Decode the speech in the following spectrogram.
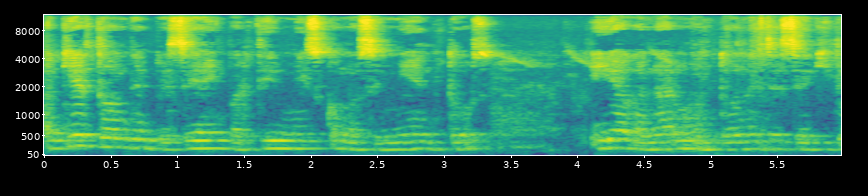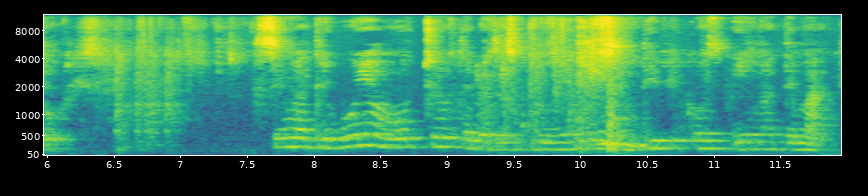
Aquí es donde empecé a impartir mis conocimientos y a ganar montones de seguidores. Se me atribuyen muchos de los descubrimientos científicos y matemáticos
